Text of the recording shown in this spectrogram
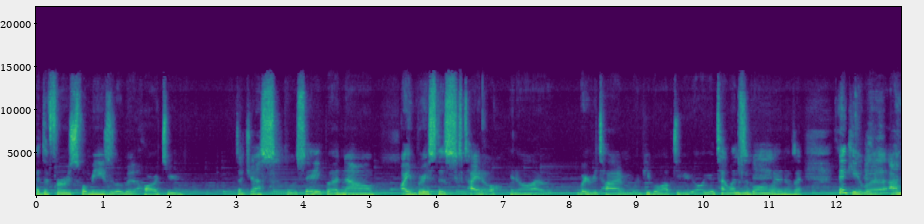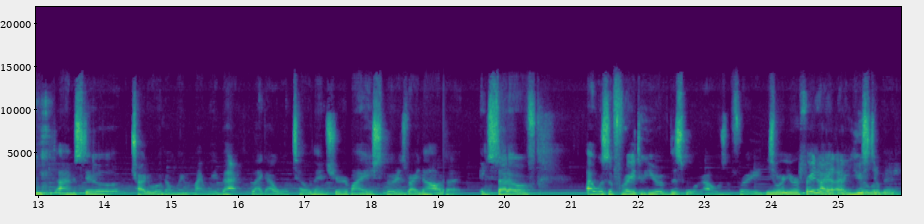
at the first, for me, it's a little bit hard to digest, I would say. But mm-hmm. now I embrace this title. You know, I, every time when people up to you, oh, you're Taiwan Zhiguang, and I was like, thank you, but I'm I'm still trying to work on my way back. Like I will tell them, share my experience right now, but instead of I was afraid to hear of this word. I was afraid. You were you're afraid of I, it. I, I used to be.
